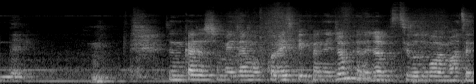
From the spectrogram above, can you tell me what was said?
Де? Він каже, що ми йдемо в корейський пенеджом, пенеджом це цілодобовий магазин.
